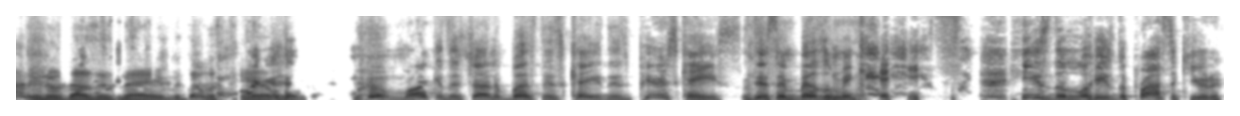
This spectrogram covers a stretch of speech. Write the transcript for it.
don't even know if that was his name, but that was terrible. Marcus is trying to bust this case, this Pierce case, this embezzlement case. he's the he's the prosecutor.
